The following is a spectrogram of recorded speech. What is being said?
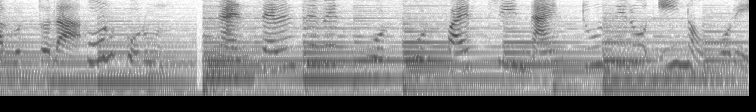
আগরতলা। ফোন করুন nine seven seven four four five three nine two zero এই নম্বরে।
